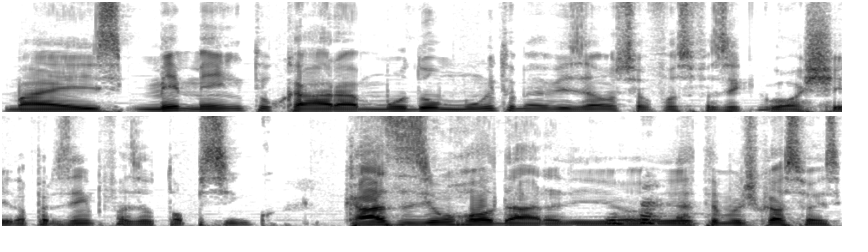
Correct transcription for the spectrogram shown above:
Mas Memento, cara, mudou muito a minha visão. Se eu fosse fazer igual a Sheila, por exemplo, fazer o top 5, casas iam rodar ali, eu ia ter modificações.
